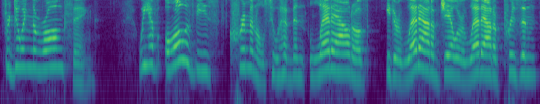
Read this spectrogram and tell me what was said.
for doing the wrong thing. We have all of these criminals who have been let out of either let out of jail or let out of prison,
